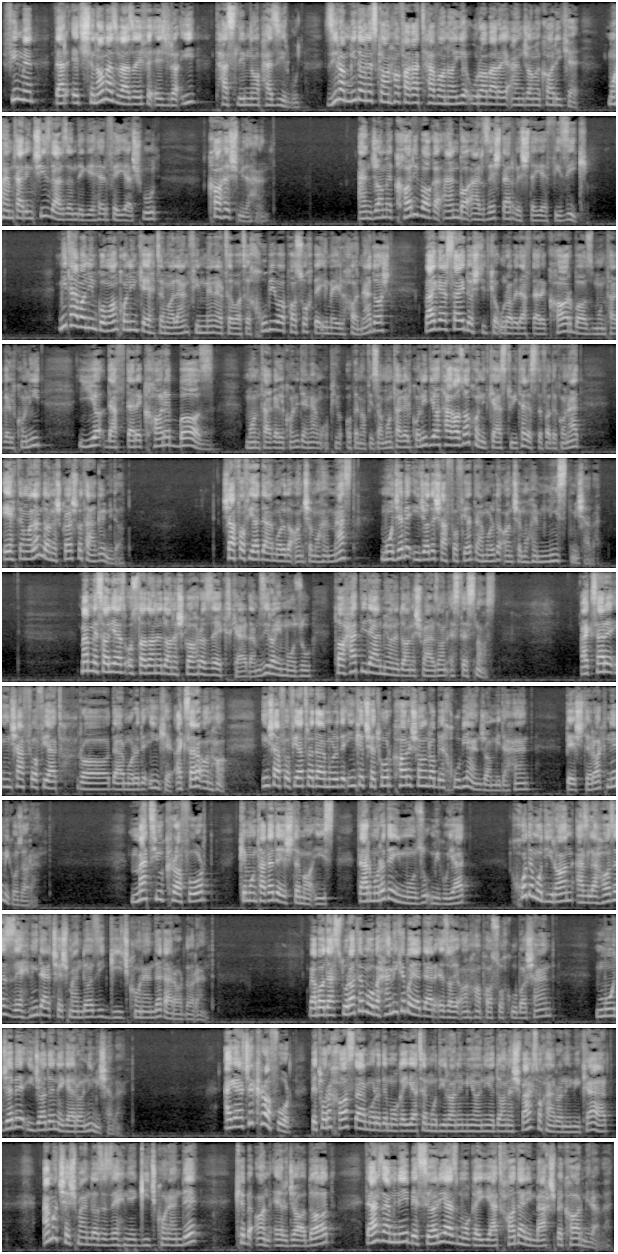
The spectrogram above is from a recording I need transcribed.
فیلم در اجتنام از وظایف اجرایی تسلیم ناپذیر بود. زیرا می‌دانست که آنها فقط توانایی او را برای انجام کاری که مهمترین چیز در زندگی حرفه‌ایش بود کاهش می‌دهند. انجام کاری واقعا با ارزش در رشته فیزیک. می توانیم گمان کنیم که احتمالا فاینمن ارتباط خوبی با پاسخ به ایمیل ها نداشت و اگر سعی داشتید که او را به دفتر کار باز منتقل کنید یا دفتر کار باز منتقل کنید یعنی همون open office ها منتقل کنید یا تقاضا کنید که از توییتر استفاده کند احتمالا دانشگاهش را تغییر می‌داد. شفافیت در مورد آنچه مهم است موجب ایجاد شفافیت در مورد آنچه مهم نیست می شود من مثالی از استادان دانشگاه را ذکر کردم زیرا این موضوع تا حدی در میان دانشورزان استثناست. اکثر این شفافیت را در مورد اینکه اکثر آنها این شفافیت را در مورد اینکه چطور کارشان را به خوبی انجام می‌دهند به اشتراک نمی‌گذارند متیو کرافورد که منتقد اجتماعی است در مورد این موضوع می‌گوید خود مدیران از لحاظ ذهنی در چشماندازی گیج کننده قرار دارند و با دستورات مبهمی که باید در ازای آنها پاسخگو باشند موجب ایجاد نگرانی می شوند. اگرچه کرافورد به طور خاص در مورد موقعیت مدیران میانی دانشور سخنرانی می کرد اما چشمانداز ذهنی گیج کننده که به آن ارجاع داد در زمینه بسیاری از موقعیت ها در این بخش به کار می رود.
